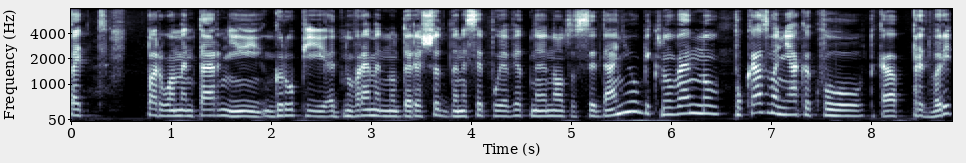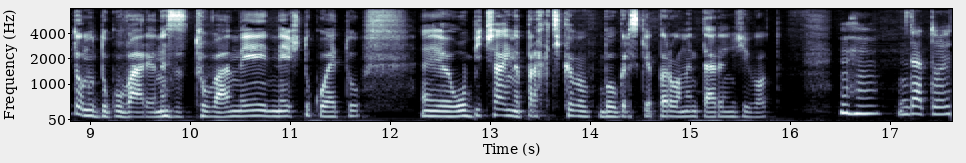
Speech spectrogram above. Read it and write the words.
Пет парламентарни групи едновременно да решат да не се появят на едно заседание, обикновенно показва някакво така предварително договаряне за това. Не е нещо, което е обичайна практика в българския парламентарен живот. Да, т.е.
